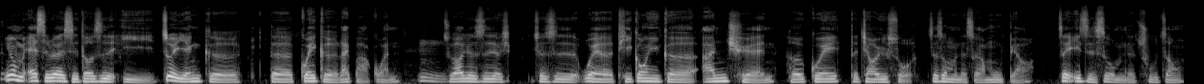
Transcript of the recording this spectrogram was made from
因为我们 XREX 都是以最严格的规格来把关，嗯，主要就是就是为了提供一个安全合规的交易所，这是我们的首要目标，这一直是我们的初衷。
